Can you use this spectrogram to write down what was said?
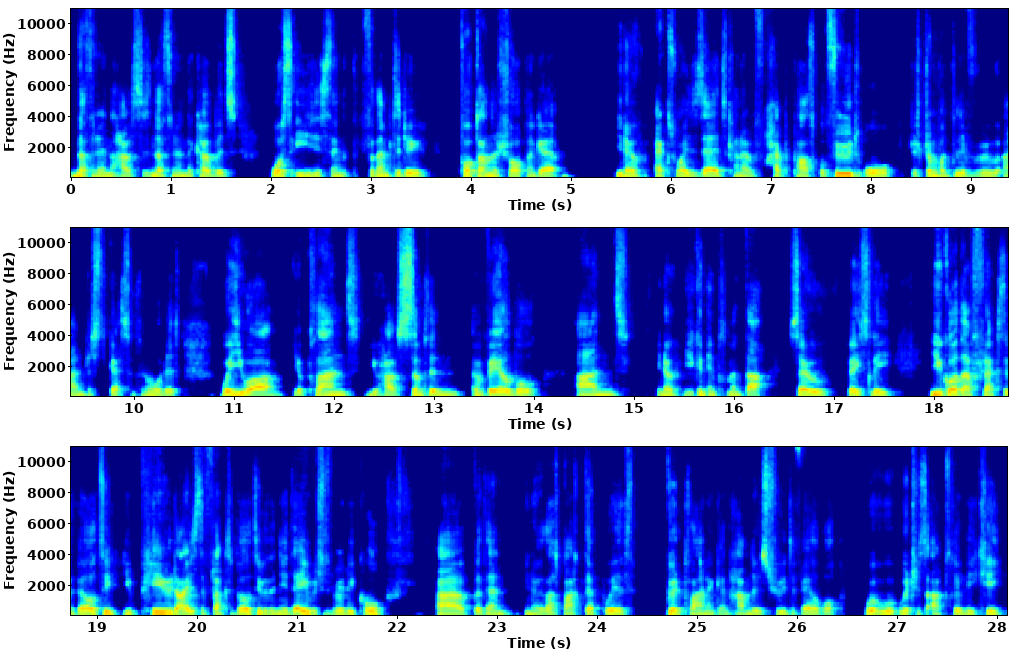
nothing in the house, there's nothing in the cupboards. What's the easiest thing for them to do? Pop down the shop and get you know xyz kind of hyper food or just jump on deliveroo and just get something ordered. Where you are you're planned you have something available and you know you can implement that. So basically you got that flexibility you periodize the flexibility within your day which is really cool. Uh, but then you know that's backed up with good planning and having those foods available which is absolutely key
